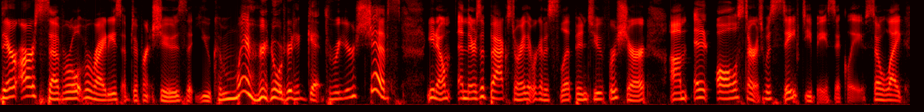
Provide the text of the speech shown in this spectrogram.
there are several varieties of different shoes that you can wear in order to get through your shifts you know? And there's a backstory that we're to slip into for sure. Um and it all starts with safety basically. So like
